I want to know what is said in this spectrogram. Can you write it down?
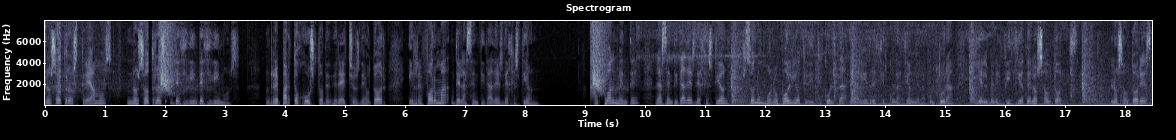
Nosotros creamos, nosotros decidi- decidimos. Reparto justo de derechos de autor y reforma de las entidades de gestión. Actualmente, las entidades de gestión son un monopolio que dificulta la libre circulación de la cultura y el beneficio de los autores. Los autores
